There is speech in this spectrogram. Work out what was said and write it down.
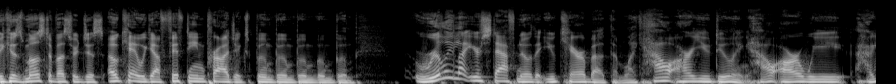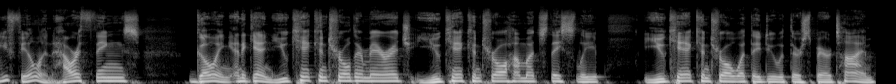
because most of us are just, okay, we got 15 projects, boom, boom, boom, boom, boom. Really let your staff know that you care about them. Like, how are you doing? How are we? How are you feeling? How are things going? And again, you can't control their marriage. You can't control how much they sleep. You can't control what they do with their spare time,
